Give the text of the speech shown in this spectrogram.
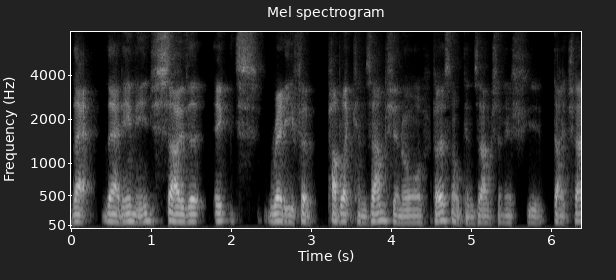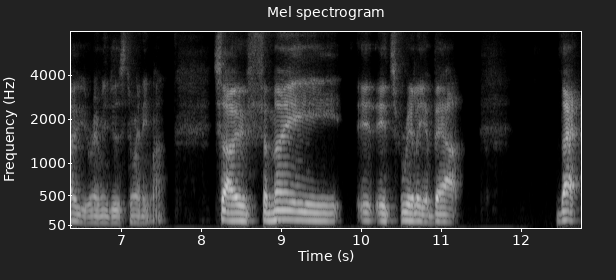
that that image so that it's ready for public consumption or personal consumption if you don't show your images to anyone. So for me it, it's really about that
